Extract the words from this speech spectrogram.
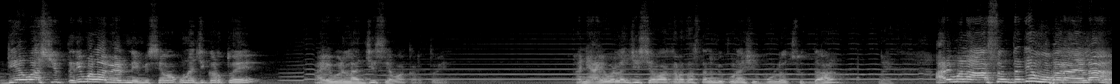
देव असशील तरी मला वेळ नाही. मी सेवा कुणाची करतोय? आई वडिलांची सेवा करतोय. आणि आई वडिलांची सेवा करत असताना मी कुणाशी बोलत सुद्धा नाही. अरे मला आसन तर दे उभं राहायला.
